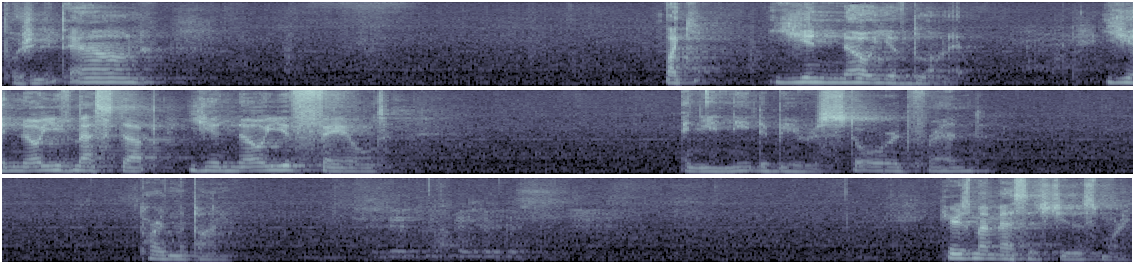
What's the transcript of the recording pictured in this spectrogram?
pushing it down. Like you know you've blown it. You know you've messed up. You know you've failed. And you need to be restored, friend. Pardon the pun. Here's my message to you this morning.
